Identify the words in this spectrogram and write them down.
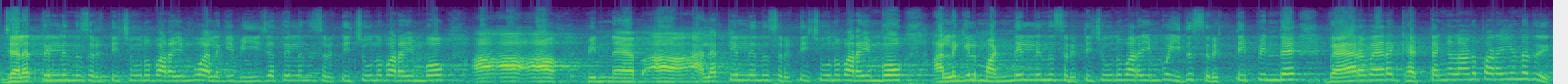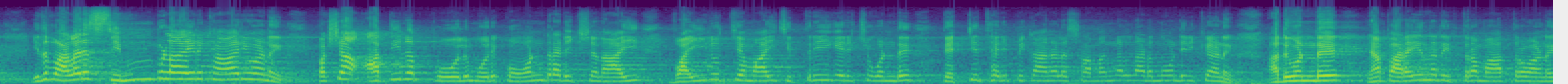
ജലത്തിൽ നിന്ന് സൃഷ്ടിച്ചു എന്ന് പറയുമ്പോൾ അല്ലെങ്കിൽ ബീജത്തിൽ നിന്ന് സൃഷ്ടിച്ചു എന്ന് പറയുമ്പോൾ പിന്നെ അലക്കിൽ നിന്ന് സൃഷ്ടിച്ചു എന്ന് പറയുമ്പോൾ അല്ലെങ്കിൽ മണ്ണിൽ നിന്ന് സൃഷ്ടിച്ചു എന്ന് പറയുമ്പോൾ ഇത് സൃഷ്ടിപ്പിന്റെ വേറെ വേറെ ഘട്ടങ്ങളാണ് പറയുന്നത്. ഇത് വളരെ സിമ്പിളായൊരു കാര്യമാണ്. പക്ഷെ അതിനെപ്പോലും ഒരു കോൺട്രഡിക്ഷനായി വൈരുദ്ധ്യമായി ചിത്രീകരിച്ചുകൊണ്ട് തെറ്റിദ്ധരിപ്പിക്കാനുള്ള ശ്രമങ്ങൾ നടന്നുകൊണ്ടിരിക്കുകയാണ്. അതുകൊണ്ട് ഞാൻ പറയുന്നത് ഇത്ര മാത്രമാണ്.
